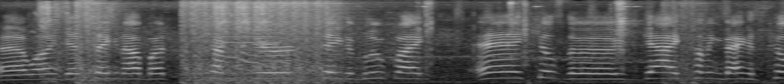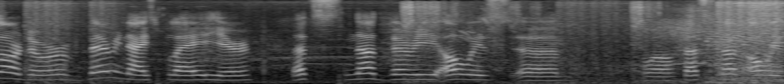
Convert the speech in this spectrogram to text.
uh, well he gets taken out, but comes here to take the blue flag, and kills the guy coming back at pillar door, very nice play here. That's not very always, um, well, that's not always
